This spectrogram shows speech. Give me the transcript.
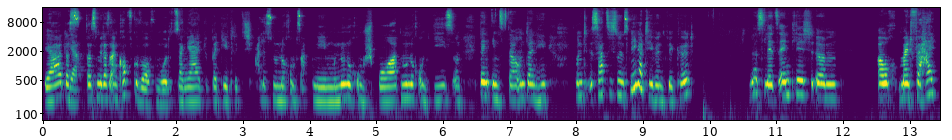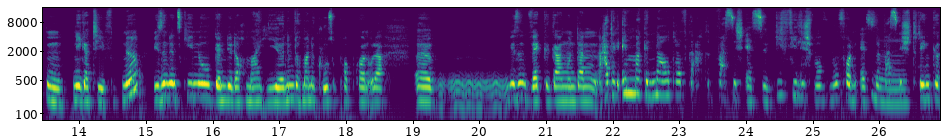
ja, dass, ja. dass mir das an den Kopf geworfen wurde. Zu sagen, ja, du, bei dir dreht sich alles nur noch ums Abnehmen und nur noch um Sport, nur noch um dies und dein Insta und dein Hin. Und es hat sich so ins Negative entwickelt, dass letztendlich ähm, auch mein Verhalten negativ, ne? Wir sind ins Kino, gönn dir doch mal hier, nimm doch mal eine große Popcorn oder äh, wir sind weggegangen und dann hat er immer genau darauf geachtet, was ich esse, wie viel ich wovon esse, mhm. was ich trinke.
